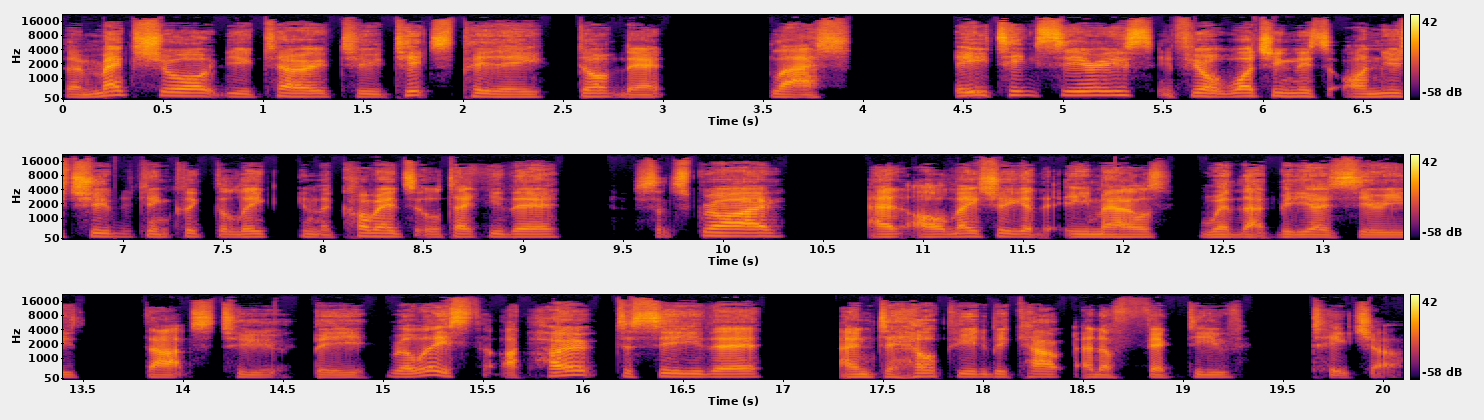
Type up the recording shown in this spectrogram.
So make sure you go to teachpd.net slash ET series. If you're watching this on YouTube, you can click the link in the comments. It'll take you there. Subscribe, and I'll make sure you get the emails when that video series starts to be released. I hope to see you there and to help you to become an effective teacher.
